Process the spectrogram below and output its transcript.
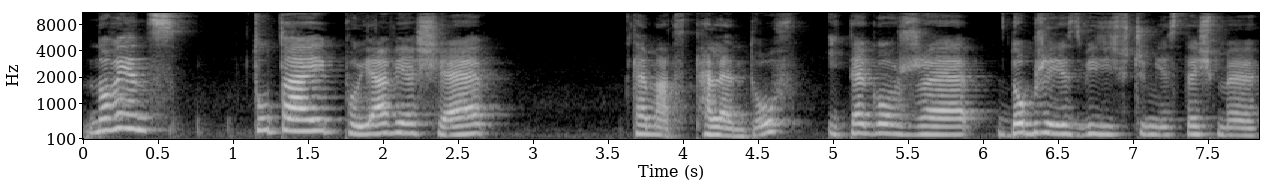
No więc tutaj pojawia się temat talentów i tego, że dobrze jest wiedzieć, w czym jesteśmy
